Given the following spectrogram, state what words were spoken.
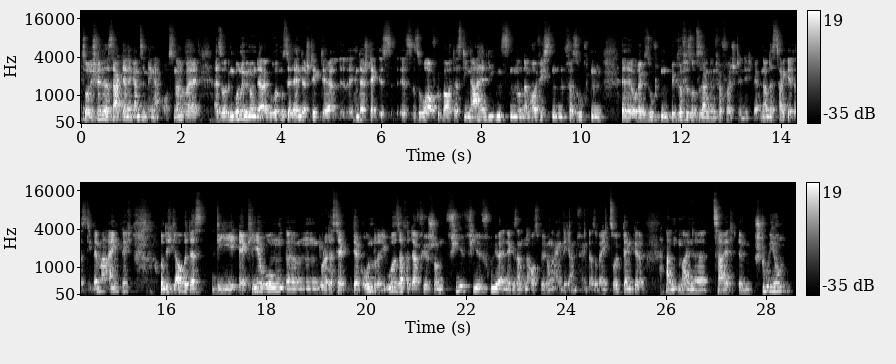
So, und ich finde, das sagt ja eine ganze Menge aus, ne? weil, also im Grunde genommen der Algorithmus, der dahinter steckt, der dahinter steckt, ist, ist so aufgebaut, dass die naheliegendsten und am häufigsten versuchten äh, oder gesuchten Begriffe sozusagen dann vervollständigt werden. Ne? Und das zeigt ja das Dilemma eigentlich. Und ich glaube, dass die Erklärung ähm, oder dass der, der Grund oder die Ursache dafür schon viel, viel früher in der gesamten Ausbildung eigentlich anfängt. Also wenn ich zurückdenke an meine Zeit im Studium,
